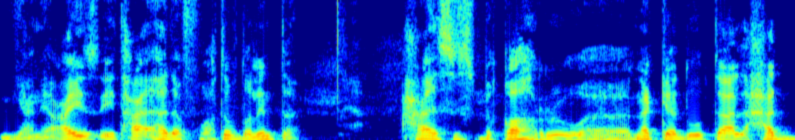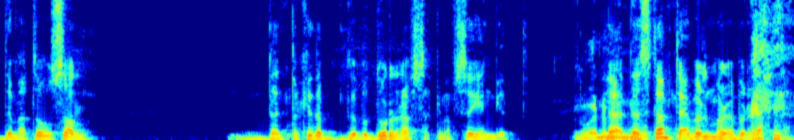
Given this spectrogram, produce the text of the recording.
يعني عايز إيه تحقق هدف وهتفضل أنت حاسس بقهر ونكد وبتاع لحد ما توصل ده انت كده بتضر نفسك نفسيا جدا. لا ده استمتع بالرحلة.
